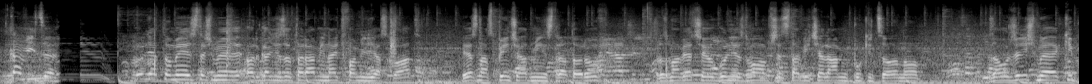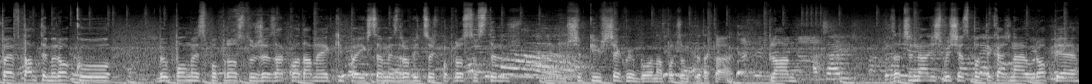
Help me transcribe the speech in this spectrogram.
Polka widzę! Ogólnie to my jesteśmy organizatorami Night Familia Skład. Jest nas pięciu administratorów. Rozmawiacie ogólnie z dwoma przedstawicielami póki co. No, założyliśmy ekipę w tamtym roku. Był pomysł po prostu, że zakładamy ekipę i chcemy zrobić coś po prostu w stylu, nie wiem, szybki i wściekły było na początku taki plan. Zaczynaliśmy się spotykać na Europie.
